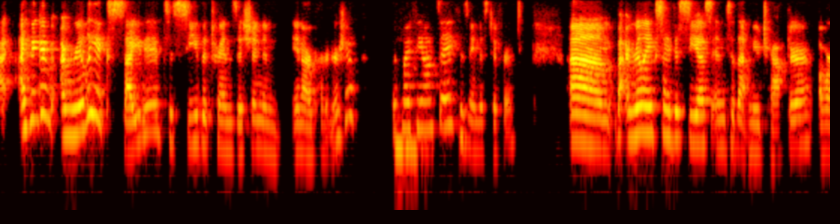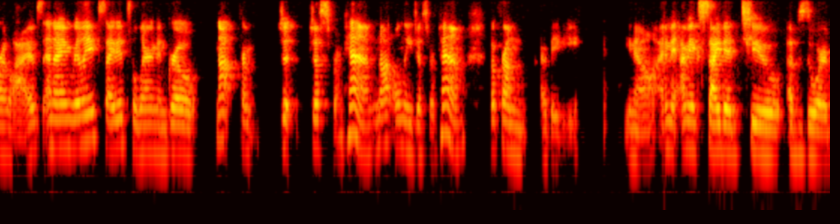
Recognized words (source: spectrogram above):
I, I, think I'm, I'm really excited to see the transition in, in our partnership with my mm-hmm. fiance. His name is Tiffer. Um, but I'm really excited to see us into that new chapter of our lives. And I'm really excited to learn and grow, not from ju- just from him, not only just from him, but from our baby. You know, I'm, I'm excited to absorb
